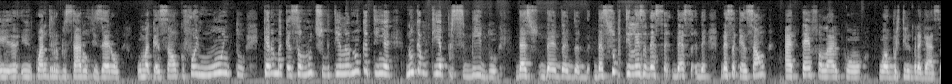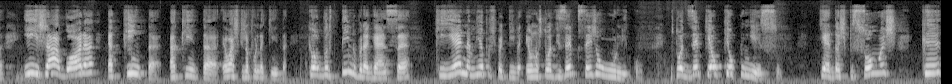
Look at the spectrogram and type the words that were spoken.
e, e quando regressaram fizeram uma canção que foi muito, que era uma canção muito subtil. Eu nunca tinha, nunca me tinha percebido da, da, da, da- subtileza dessa, dessa, de- dessa canção até falar com o Albertino Bragança. E já agora, a quinta, a quinta, eu acho que já foi na quinta, que o Albertino Bragança, que é, na minha perspectiva, eu não estou a dizer que seja o único, estou a dizer que é o que eu conheço, que é das pessoas que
